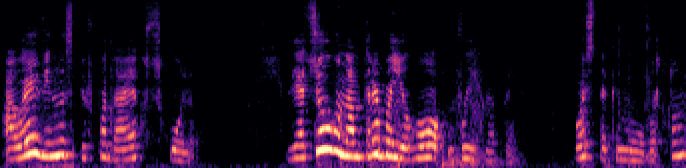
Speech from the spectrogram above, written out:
але він не співпадає з кольором. Для цього нам треба його вигнати ось таким обертом.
